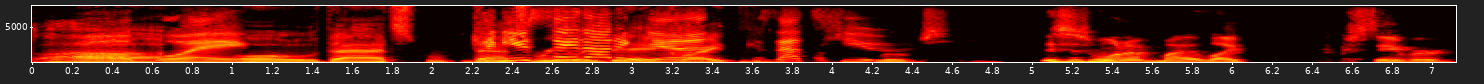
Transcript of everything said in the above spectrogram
Ah, oh boy! Oh, that's that's Can you really say that big, again? right? Because that's huge. This is one of my life lifesaver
